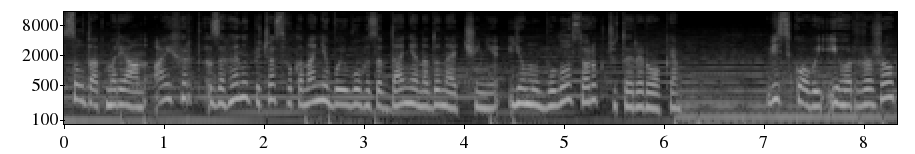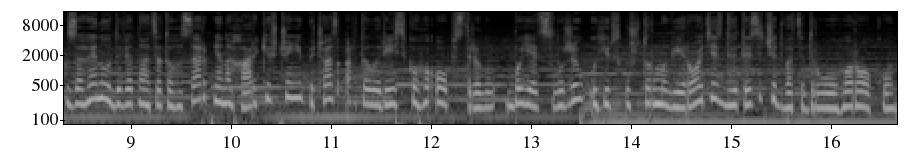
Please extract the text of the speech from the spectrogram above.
Солдат Маріан Айхерт загинув під час виконання бойового завдання на Донеччині. Йому було 44 роки. Військовий Ігор Рожок загинув 19 серпня на Харківщині під час артилерійського обстрілу. Боєць служив у гірсько-штурмовій роті з 2022 року.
